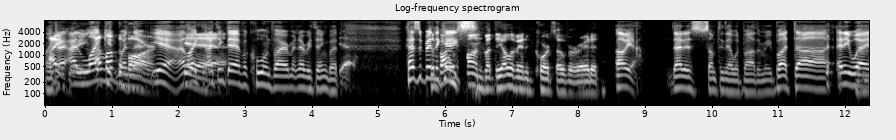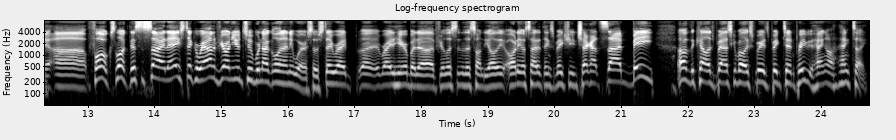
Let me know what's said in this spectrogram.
Like I I, I, agree. I like love it the when they're yeah. I like. I think they have a cool environment and everything, but yeah. has it been the, the, case. fun, but the elevated court's overrated. Oh yeah. That is something that would bother me. But uh anyway, uh folks, look, this is side A. Stick around. If you're on YouTube, we're not going anywhere. So stay right uh, right here. But uh if you're listening to this on the audio, audio side of things, make sure you check out side B of the college basketball experience Big Ten preview. Hang on, hang tight.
